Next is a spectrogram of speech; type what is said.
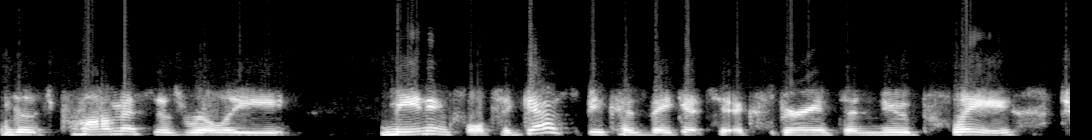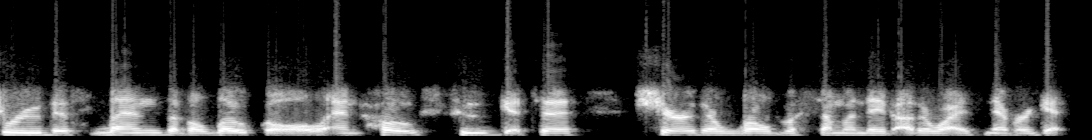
this promise is really meaningful to guests because they get to experience a new place through this lens of a local and host who get to share their world with someone they'd otherwise never get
